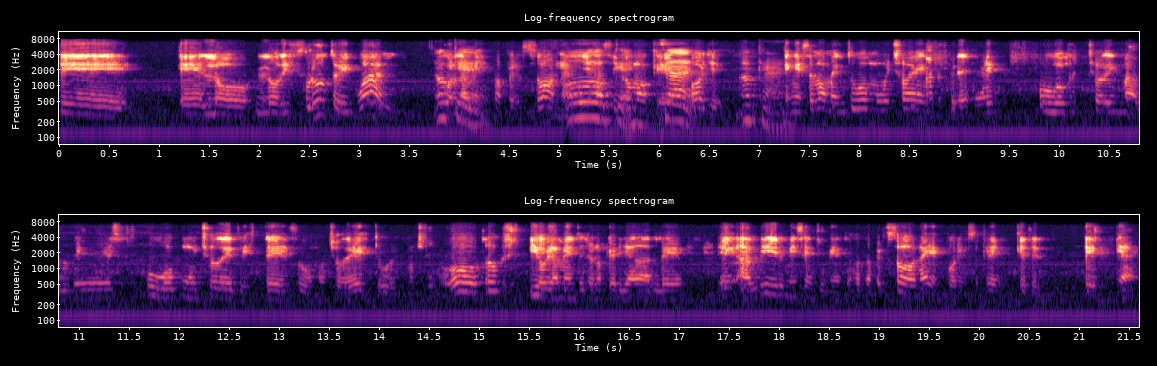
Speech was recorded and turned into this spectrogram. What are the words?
de lo, lo disfruto igual. Con la misma persona. y es así como que, oye, en ese momento hubo mucho estrés, hubo mucho de inmadurez, hubo mucho de tristeza, hubo mucho de esto, hubo mucho de lo otro, y obviamente yo no quería darle, eh, abrir mis sentimientos a otra persona, y es por eso que, que te, tenía.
